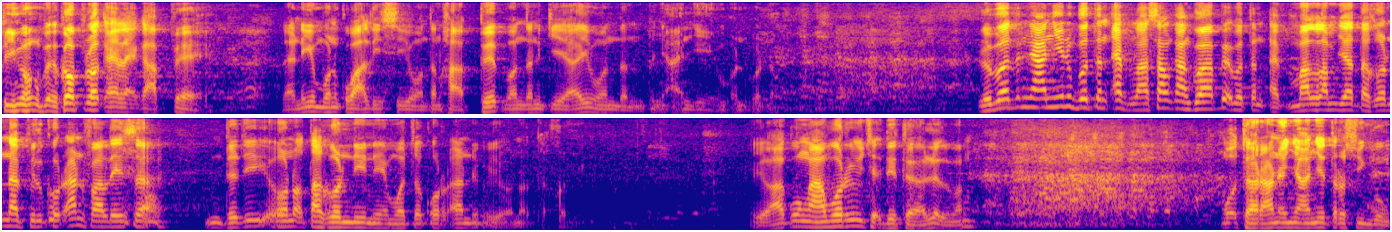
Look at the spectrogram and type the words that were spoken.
bingung mbek goblok elek kabeh lah niki mun koalisi wonten Habib wonten kiai wonten penyanyi mun pun lho mboten nyanyi mboten app asal kanggo apik mboten app malam ya tahun nabil Quran falesa jadi ono tahun ini maca Quran itu ya ono tahun ya aku ngawur itu jadi dalil bang mau darane nyanyi tersinggung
